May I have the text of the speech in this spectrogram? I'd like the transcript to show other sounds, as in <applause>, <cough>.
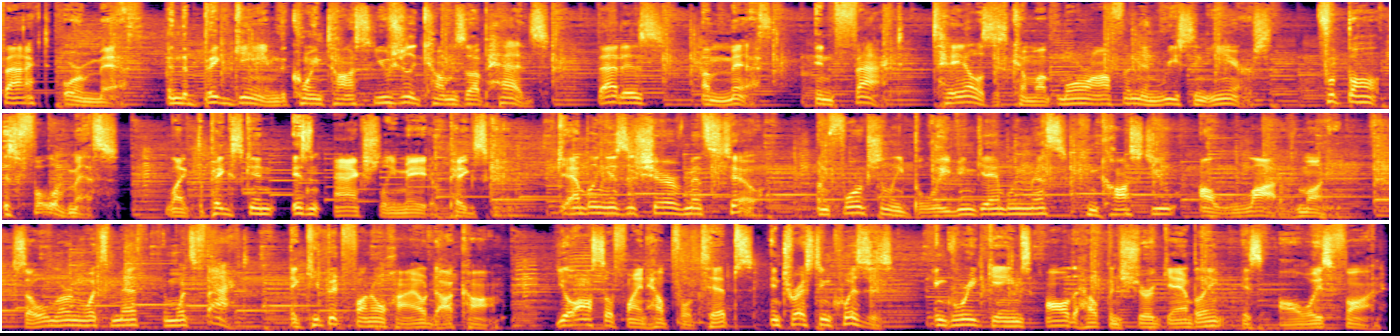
Fact or myth? In the big game, the coin toss usually comes up heads. That is a myth. In fact, tails has come up more often in recent years. Football is full of myths, like the pigskin isn't actually made of pigskin. Gambling is a share of myths too. Unfortunately, believing gambling myths can cost you a lot of money. So learn what's myth and what's fact at keepitfunohio.com. You'll also find helpful tips, interesting quizzes, and great games all to help ensure gambling is always fun.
